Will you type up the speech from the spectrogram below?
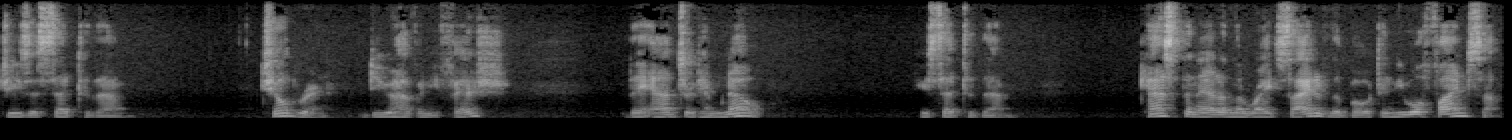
Jesus said to them, Children, do you have any fish? They answered him, No. He said to them, Cast the net on the right side of the boat, and you will find some.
